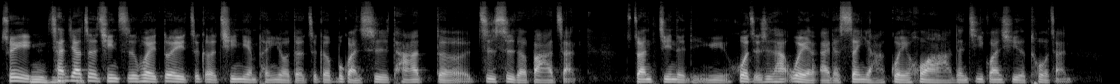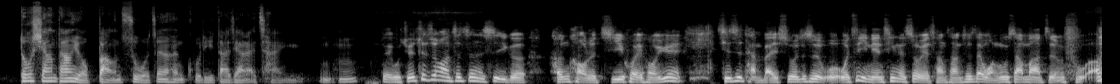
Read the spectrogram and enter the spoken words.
所以参加这亲智会，对这个青年朋友的这个不管是他的知识的发展、专精的领域，或者是他未来的生涯规划、人际关系的拓展。都相当有帮助，我真的很鼓励大家来参与。嗯哼，对，我觉得最重要，这真的是一个很好的机会哈。因为其实坦白说，就是我我自己年轻的时候也常常就在网络上骂政府啊。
